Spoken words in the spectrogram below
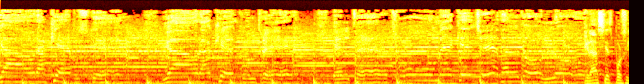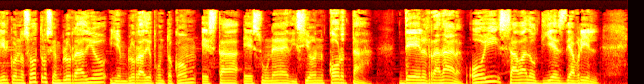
Y ahora que busqué, y ahora que encontré el perfume que lleva el dolor. Gracias por seguir con nosotros en Blue Radio y en bluradio.com. Esta es una edición corta del radar. Hoy, sábado 10 de abril.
